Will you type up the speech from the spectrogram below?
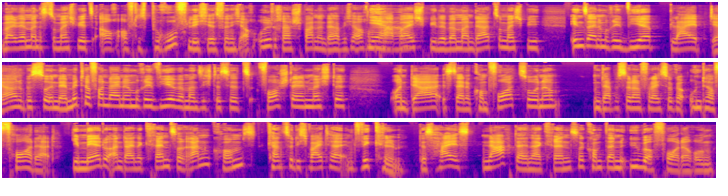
Weil wenn man das zum Beispiel jetzt auch auf das Berufliche ist, finde ich auch ultra spannend. Da habe ich auch ein ja. paar Beispiele. Wenn man da zum Beispiel in seinem Revier bleibt, ja, du bist so in der Mitte von deinem Revier, wenn man sich das jetzt vorstellen möchte. Und da ist deine Komfortzone und da bist du dann vielleicht sogar unterfordert. Je mehr du an deine Grenze rankommst, kannst du dich weiterentwickeln. Das heißt, nach deiner Grenze kommt dann eine Überforderung.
